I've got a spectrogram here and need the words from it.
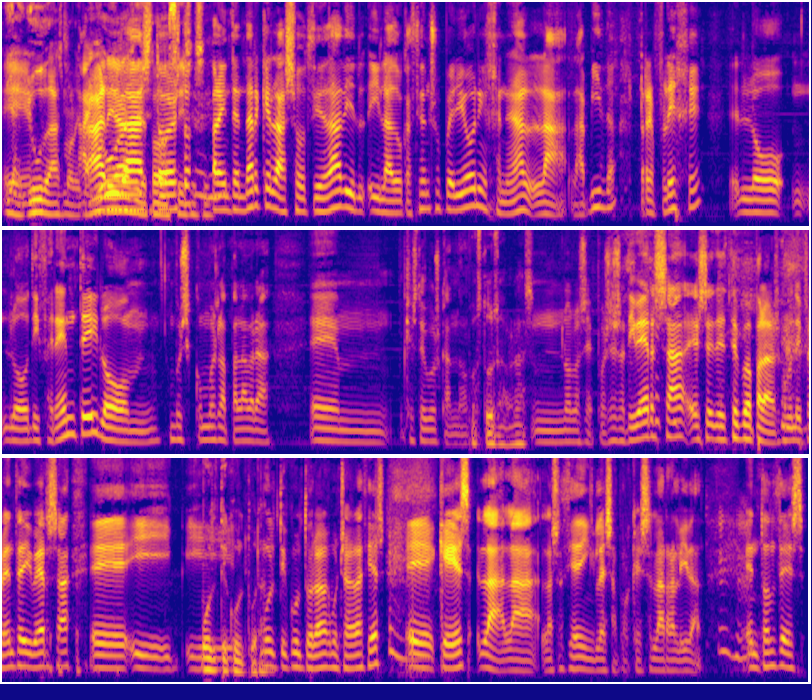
Y eh, ayudas monetarias. ayudas, y todo, todo sí, esto, sí, sí. para intentar que la sociedad y, y la educación superior y en general la, la vida refleje lo, lo diferente y lo... pues, ¿Cómo es la palabra em, que estoy buscando? Pues tú sabrás. No lo sé, pues eso, diversa, ese este tipo de palabras, como diferente, diversa eh, y, y- Multicultural. Multicultural, muchas gracias, eh, que es la, la- la sociedad inglesa, porque es la realidad. Entonces,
